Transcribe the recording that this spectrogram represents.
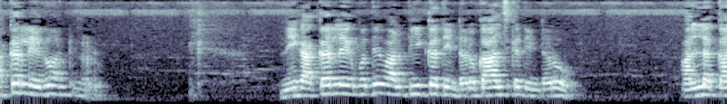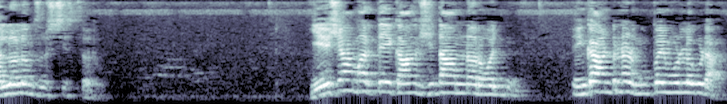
అక్కర్లేదు అంటున్నాడు. నీకు అక్కర్లేకపోతే వాళ్ళు పీక్క తింటారు కాల్చిక తింటారు. అల్ల కల్లోలం సృష్టిస్తారు. ఏషామర్థే కాంక్షితాం న రోజ్ ఇంకా అంటున్నాడు ముప్పై మూడులో కూడా.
